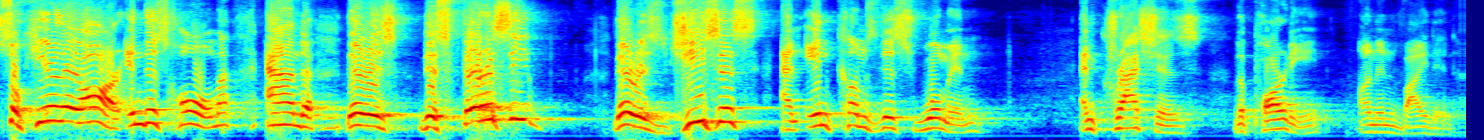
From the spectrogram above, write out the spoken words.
So here they are in this home, and there is this Pharisee, there is Jesus, and in comes this woman and crashes the party uninvited.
